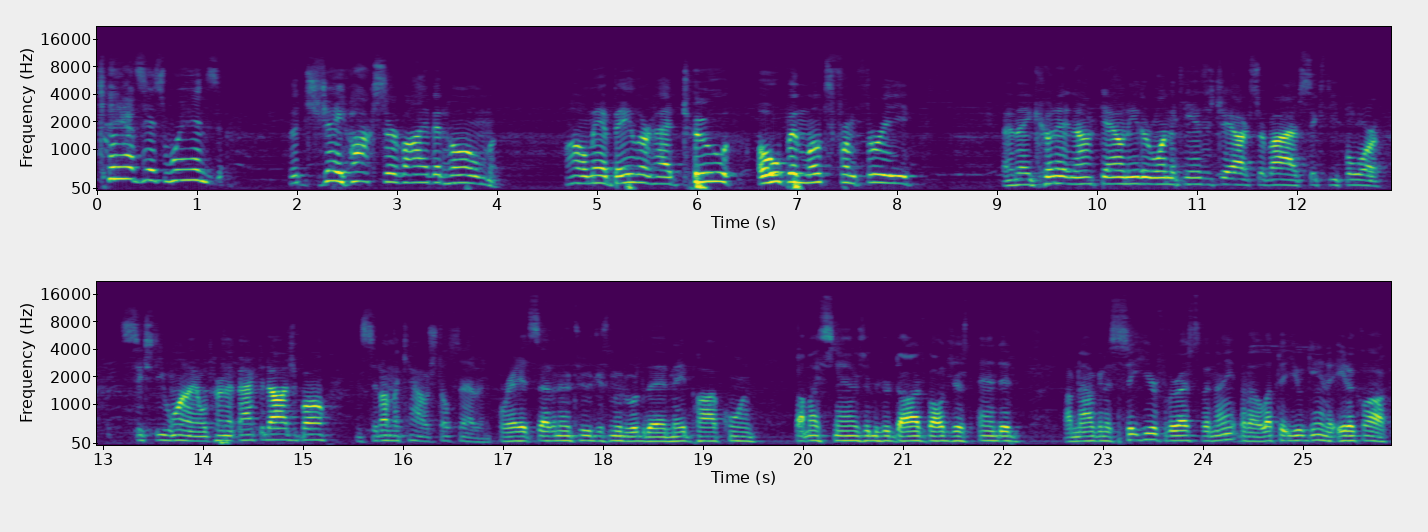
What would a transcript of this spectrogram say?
Kansas wins. The Jayhawks survive at home. Oh, man. Baylor had two open looks from three. And they couldn't knock down either one. The Kansas Jayhawks survived 64-61. I will turn it back to dodgeball and sit on the couch till 7. Right at 7.02, just moved over the bed, made popcorn. Got my snacks over here. Dodgeball just ended. I'm now going to sit here for the rest of the night, but I'll update you again at 8 o'clock.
